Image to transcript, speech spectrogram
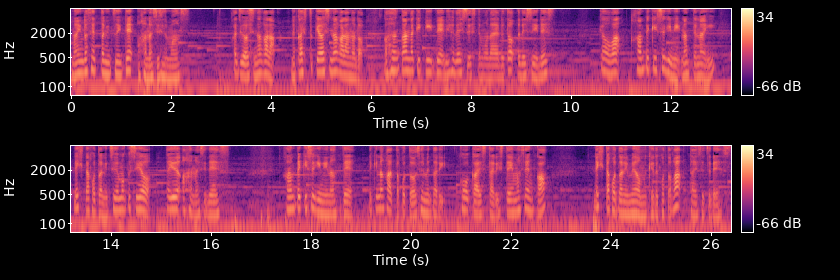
マインドセットについてお話しします。家事をしながら、寝かしつけをしながらなど、5分間だけ聞いてリフレッシュしてもらえると嬉しいです。今日は完璧主義になってないできたことに注目しようというお話です。完璧主義になってできなかったことを責めたり後悔したりしていませんか？できたことに目を向けることが大切です。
